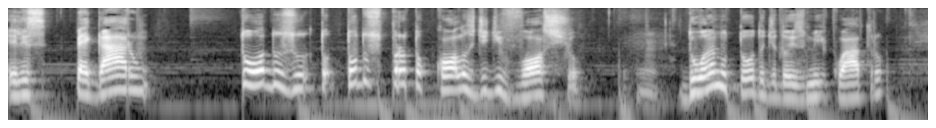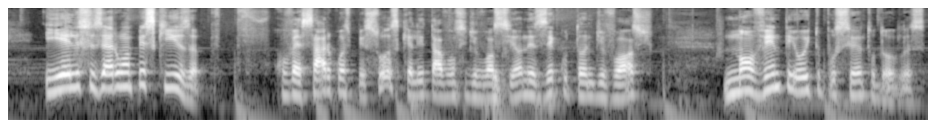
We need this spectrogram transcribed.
Eles pegaram todos, todos os protocolos de divórcio do ano todo de 2004 e eles fizeram uma pesquisa. Conversaram com as pessoas que ali estavam se divorciando, executando divórcio. 98%, Douglas,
